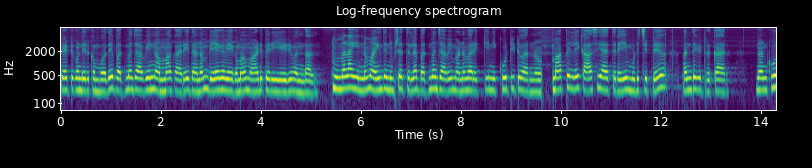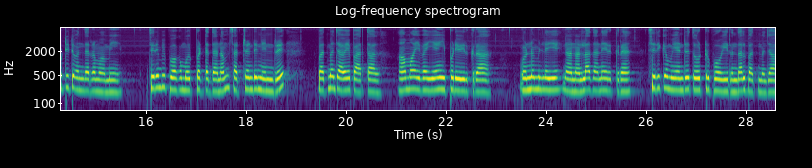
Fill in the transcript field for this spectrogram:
கேட்டுக்கொண்டிருக்கும் போதே பத்மஜாவின் அம்மாக்காரி தனம் வேக வேகமாக மாடி பெரிய ஏறி வந்தாள். விமலா இன்னும் ஐந்து நிமிஷத்தில் பத்மஜாவை மணவரைக்கு நீ கூட்டிட்டு வரணும். மாப்பிள்ளை காசி யாத்திரையை முடிச்சிட்டு வந்துக்கிட்டு இருக்கார். நான் கூட்டிட்டு வந்துடுறேன் மாமி. திரும்பி போக முற்பட்ட தனம் சற்றென்று நின்று பத்மஜாவை பார்த்தாள். ஆமாம் இவன் ஏன் இப்படி இருக்கிறா? ஒன்றுமில்லையே நான் நல்லா தானே இருக்கிறேன். சிரிக்க முயன்று தோற்று போயிருந்தாள் பத்மஜா.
